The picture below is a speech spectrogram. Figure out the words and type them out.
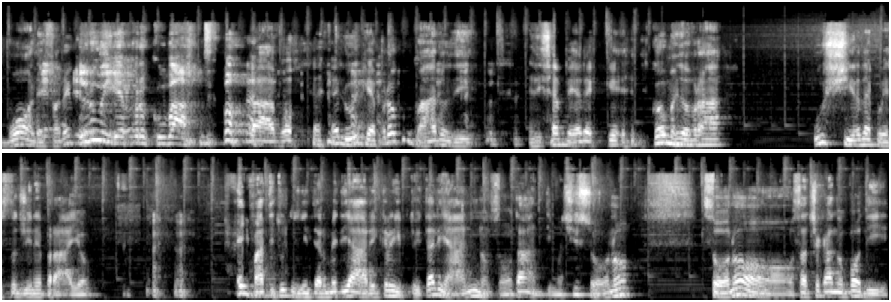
vuole fare questo... È lui che è preoccupato. Bravo, è lui che è preoccupato di, di sapere che, come dovrà uscire da questo ginepraio. E infatti tutti gli intermediari cripto italiani, non sono tanti ma ci sono, sono sta cercando un po' di,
